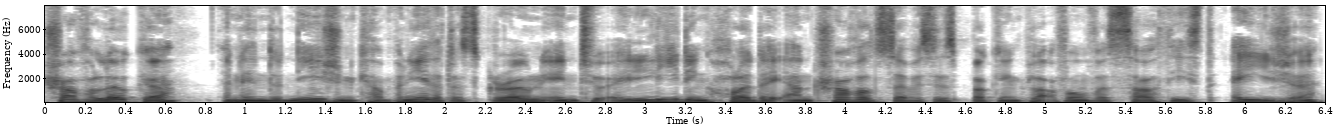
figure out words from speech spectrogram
Traveloka, an Indonesian company that has grown into a leading holiday and travel services booking platform for Southeast Asia,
